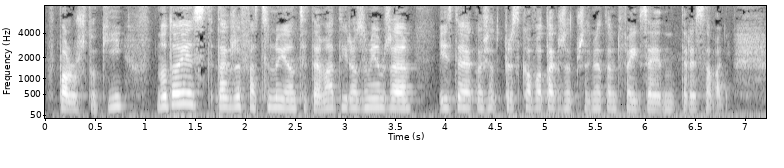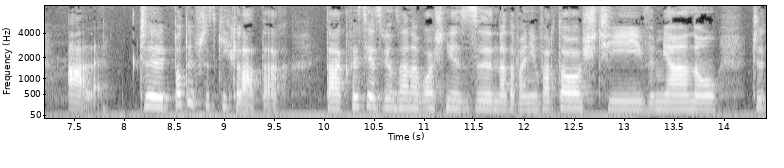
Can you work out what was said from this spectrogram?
w polu sztuki, no to jest także fascynujący temat i rozumiem, że jest to jakoś odpryskowo także przedmiotem Twoich zainteresowań. Ale czy po tych wszystkich latach ta kwestia związana właśnie z nadawaniem wartości, wymianą, czy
